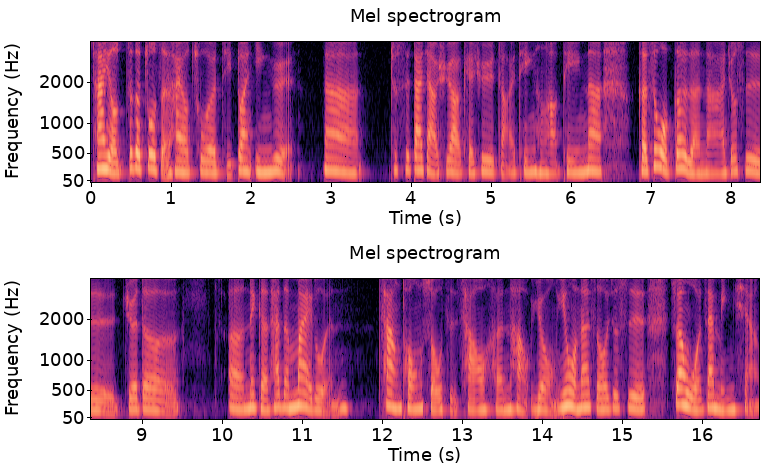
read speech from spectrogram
他有这个作者，他有出了几段音乐。那就是大家有需要可以去找来听，很好听。那可是我个人呢，就是觉得，呃，那个他的脉轮畅通手指操很好用，因为我那时候就是，虽然我在冥想，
